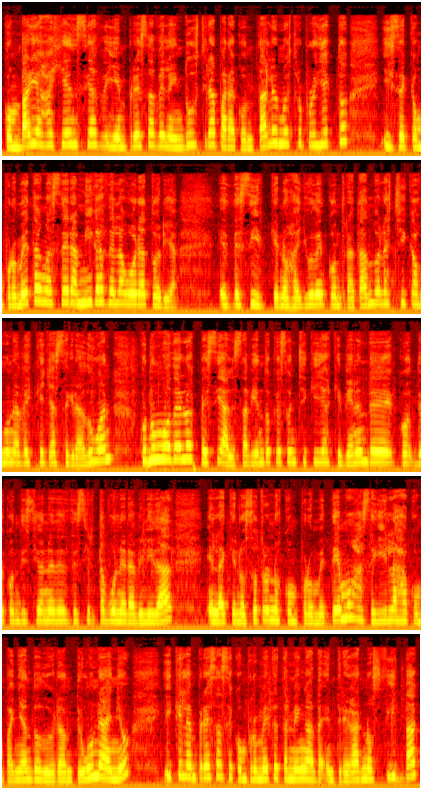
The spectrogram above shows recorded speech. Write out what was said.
con varias agencias y empresas de la industria para contarles nuestro proyecto y se comprometan a ser amigas de laboratoria. Es decir, que nos ayuden contratando a las chicas una vez que ellas se gradúan con un modelo especial, sabiendo que son chiquillas que vienen de, de condiciones de, de cierta vulnerabilidad en la que nosotros nos comprometemos a seguirlas acompañando durante un año y que la empresa se compromete también a entregarnos feedback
